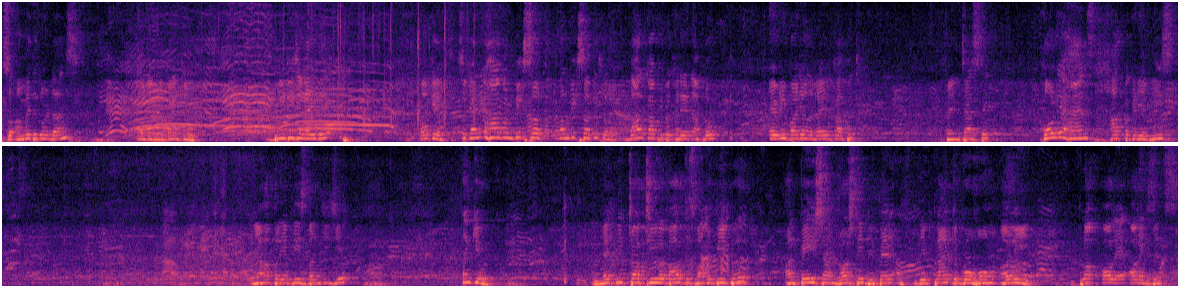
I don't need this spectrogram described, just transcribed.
So Amit is going to dance? Okay, good, thank you. बीड़ी जलाई दे okay so can you have one big circle one big circle करो लाल कार्पेट पर खड़े हैं आप लोग please. On the red carpet fantastic hold your please. हाथ पकड़िए प्लीज please. पर ये प्लीज बंद Let me talk to you about this wonderful people. Alpesh and Roshni, they, plan to go home early, block all, all exits.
